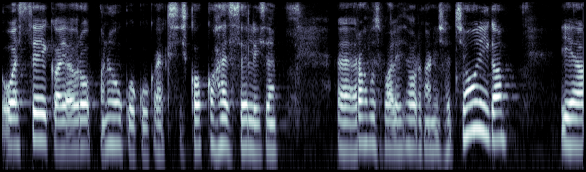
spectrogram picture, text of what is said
OSCE-ga ja Euroopa Nõukoguga ehk siis kahe sellise rahvusvahelise organisatsiooniga ja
